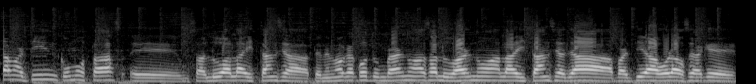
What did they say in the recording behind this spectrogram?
Hola Martín, ¿cómo estás? Eh, un saludo a la distancia. Tenemos que acostumbrarnos a saludarnos a la distancia ya a partir de ahora, o sea que,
